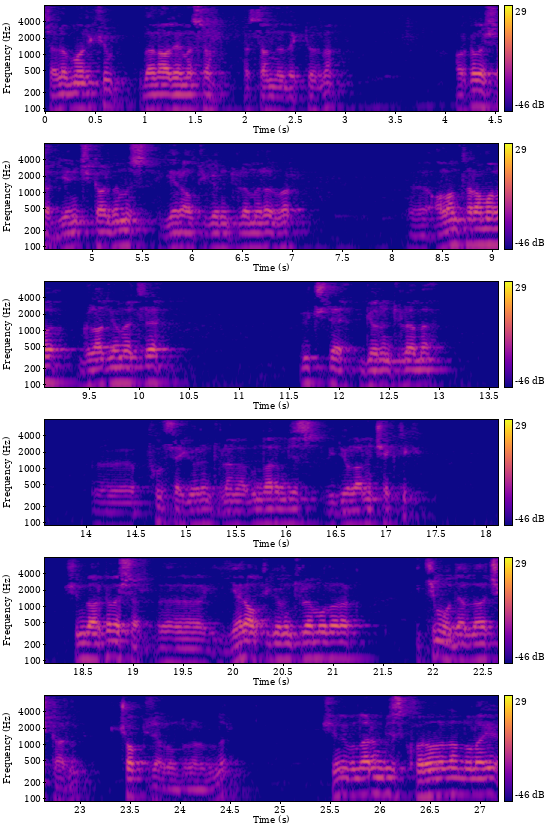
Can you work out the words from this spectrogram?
Selamünaleyküm. Ben Adem Esen, Esen Dedektör'den. Arkadaşlar yeni çıkardığımız yeraltı görüntülemeler var. Ee, alan taramalı gladyometre 3D görüntüleme e, pulse görüntüleme bunların biz videolarını çektik. Şimdi arkadaşlar e, yeraltı görüntüleme olarak iki model daha çıkardık. Çok güzel oldular bunlar. Şimdi bunların biz koronadan dolayı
